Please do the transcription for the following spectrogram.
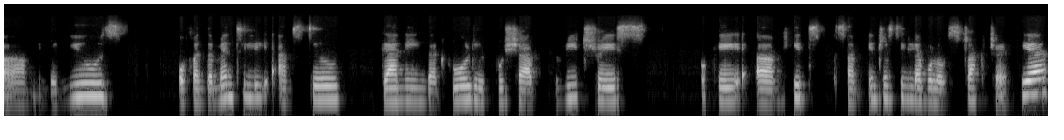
um, in the news or fundamentally, I'm still gunning that gold will push up, retrace, okay, um, hit some interesting level of structure here,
